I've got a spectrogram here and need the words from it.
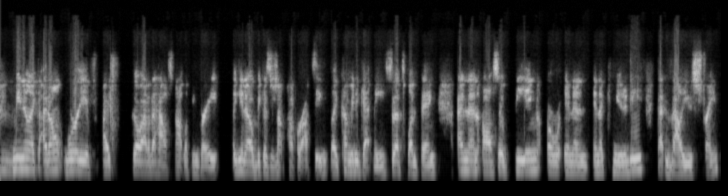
Mm. Meaning, like, I don't worry if I go out of the house not looking great, you know, because there's not paparazzi like coming to get me. So that's one thing. And then also being in an, in a community that values strength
